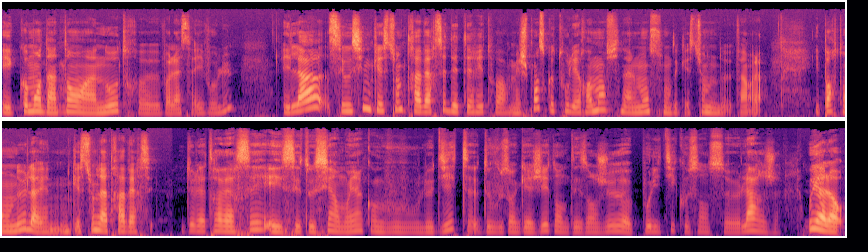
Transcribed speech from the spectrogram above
et comment d'un temps à un autre, euh, voilà, ça évolue. Et là, c'est aussi une question de traverser des territoires. Mais je pense que tous les romans, finalement, sont des questions de... Enfin voilà, ils portent en eux une question de la traversée de la traverser et c'est aussi un moyen, comme vous le dites, de vous engager dans des enjeux euh, politiques au sens euh, large. Oui, alors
